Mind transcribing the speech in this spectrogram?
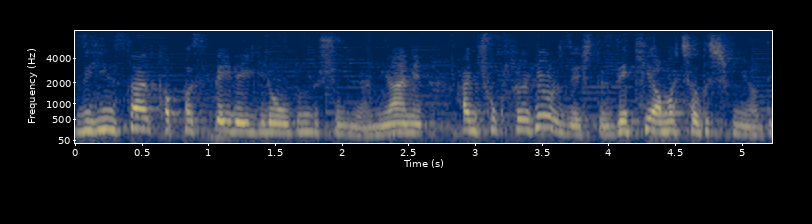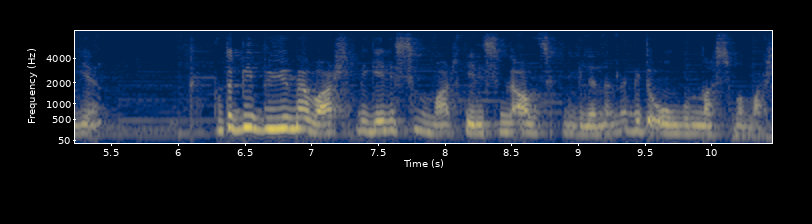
zihinsel kapasiteyle ilgili olduğunu düşünmüyorum. Yani hani çok söylüyoruz ya işte zeki ama çalışmıyor diye. Burada bir büyüme var, bir gelişim var. Gelişimle azıcık ilgilenenler, bir de olgunlaşma var.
